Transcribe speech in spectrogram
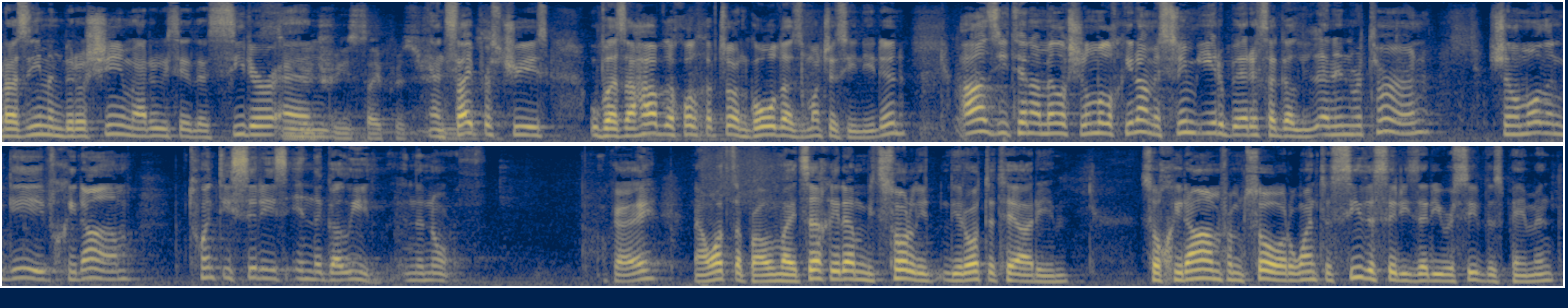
arazim and biroshim, How do we say the cedar, Cedar and trees, cypress trees. and cypress trees, uvazahav lechol chavtzo, and gold as much as he needed. Az yiten hamelech Shlomo lechiram esrim ir be'eretz hagalil. And in return, Shlomo then gave Hiram 20 cities in the Galil, in the north. Okay? Now what's the problem? So Hiram from Tzor went to see the cities that he received this payment.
